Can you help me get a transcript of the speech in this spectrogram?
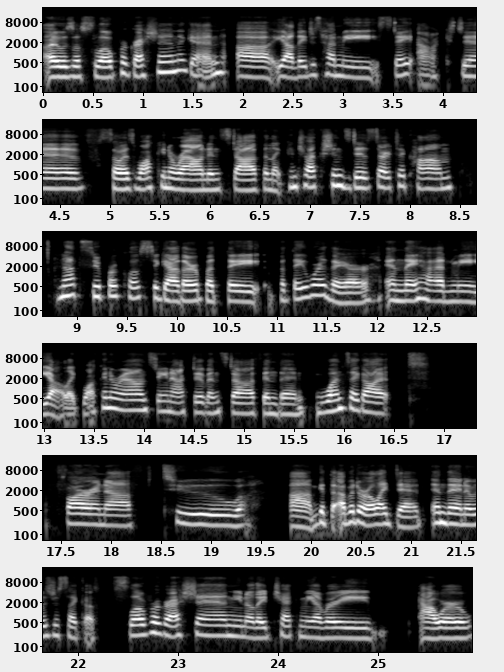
I was a slow progression again. Uh yeah, they just had me stay active. So I was walking around and stuff and like contractions did start to come. Not super close together, but they but they were there and they had me yeah, like walking around, staying active and stuff and then once I got far enough to um, get the epidural, I did. And then it was just like a slow progression. You know, they check me every hour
